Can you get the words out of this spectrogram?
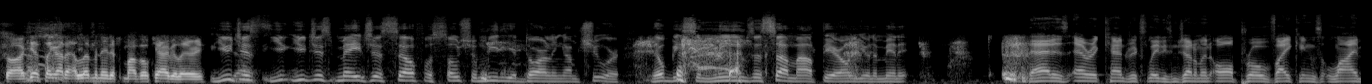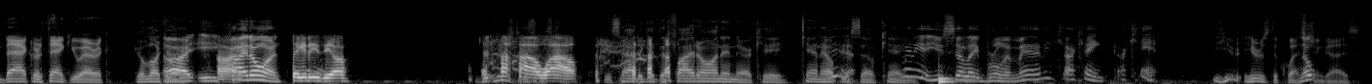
So I guess I got to eliminate it from my vocabulary. You just you, you just made yourself a social media darling. I'm sure there'll be some memes or something out there on you in a minute. That is Eric Kendricks, ladies and gentlemen, All Pro Vikings linebacker. Thank you, Eric. Good luck. All right, E, fight on. Take it easy, y'all. wow. Just had to get the fight on in there, Key. Can't help Yeah. yourself, can Man, you? he a UCLA Bruin man. I can't. I can't. Here, here's the question, Nope. guys.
